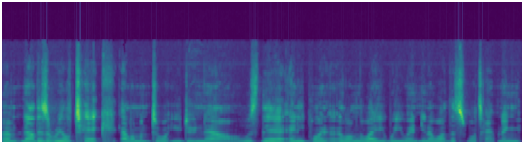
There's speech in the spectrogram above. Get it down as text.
Um, now, there's a real tech element to what you do now. Was there any point along the way where you went, you know what, this what's happening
